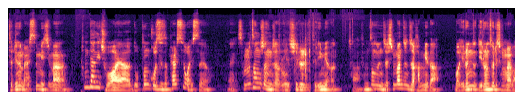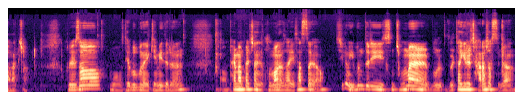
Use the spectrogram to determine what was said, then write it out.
드리는 말씀이지만 평단이 좋아야 높은 곳에서 팔 수가 있어요. 네, 삼성전자로 예시를 드리면 자 삼성전자 10만전자 갑니다. 뭐 이런 이런 소리 정말 많았죠. 그래서 뭐 대부분의 개미들은 어, 88,000에서 9만원 사이에 샀어요. 지금 이분들이 진- 정말 물, 물타기를 잘 하셨으면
